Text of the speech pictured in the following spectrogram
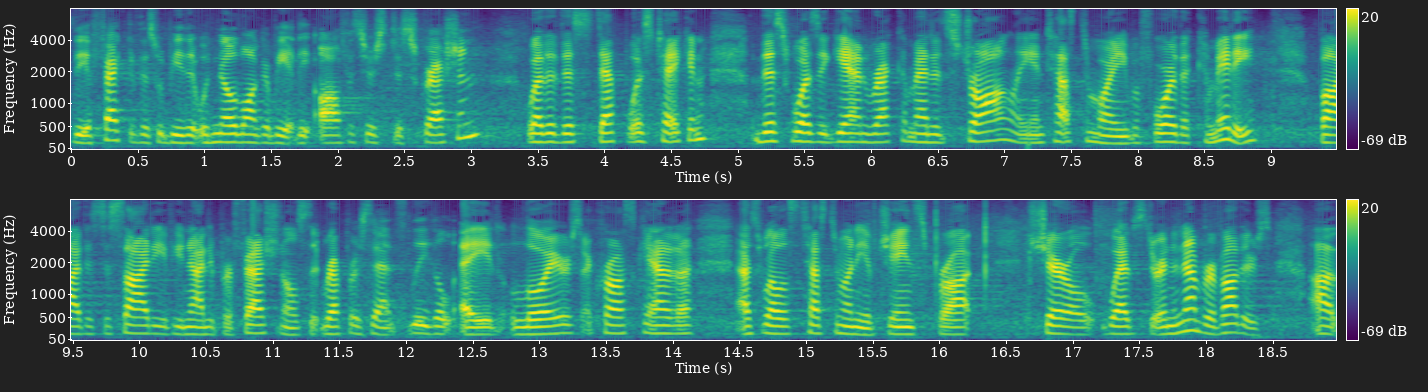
the effect of this would be that it would no longer be at the officer's discretion whether this step was taken. This was again recommended strongly in testimony before the committee by the Society of United Professionals that represents legal aid lawyers across Canada, as well as testimony of Jane Sprott, Cheryl Webster, and a number of others. Uh,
